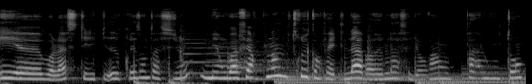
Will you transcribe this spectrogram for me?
Et euh, voilà, c'était l'épisode de présentation. Mais on va faire plein de trucs en fait. Là, bah, là ça dure vraiment pas longtemps.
